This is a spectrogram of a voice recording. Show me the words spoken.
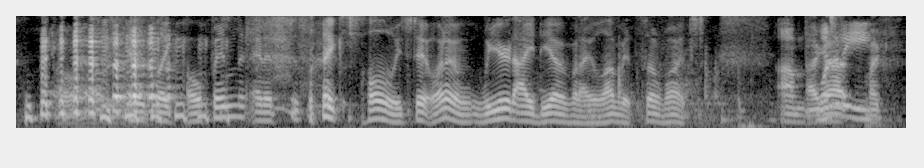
and it's like open, and it's just like holy shit! What a weird idea, but I love it so much. Um, I one got of the my. f-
